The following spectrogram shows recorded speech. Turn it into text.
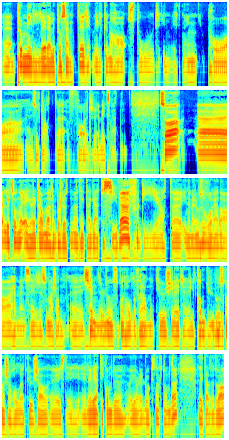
eh, promiller eller prosenter, vil kunne ha stor innvirkning på resultatet for virksomheten. Så Uh, litt sånn egenreklame der sånn på slutten, men jeg tenkte det er greit å si det. Fordi at uh, innimellom så får jeg da henvendelser som er sånn uh, Kjenner du noen som kan holde forhandlingskurs, eller, eller kan du også kanskje holde et kurs? De, eller vet ikke om du gjør det, du har ikke snakket noe om det. Jeg tenkte at vet du hva,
